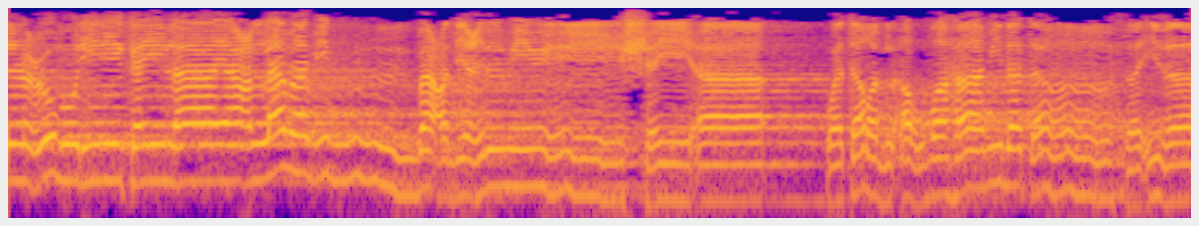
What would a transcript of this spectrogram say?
العمر لكي لا يعلم من بعد علم شيئا وترى الأرض هامدة فإذا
